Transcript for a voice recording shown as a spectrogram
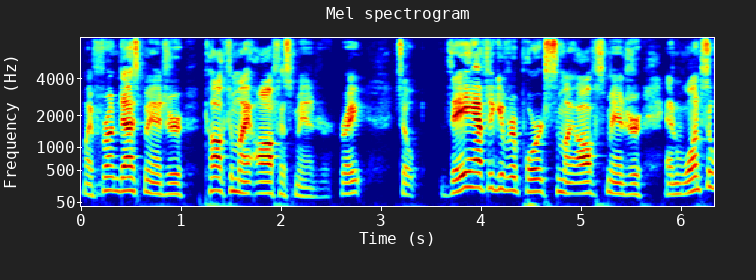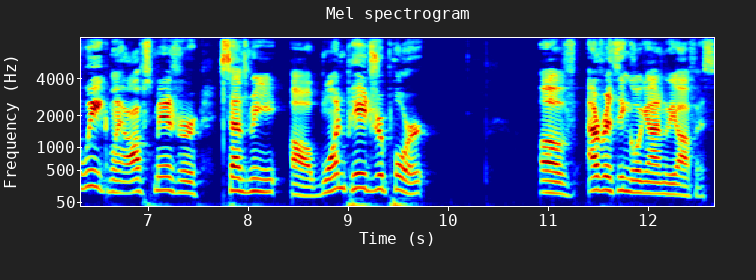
my front desk manager, talk to my office manager, right? So they have to give reports to my office manager, and once a week, my office manager sends me a one page report of everything going on in the office.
